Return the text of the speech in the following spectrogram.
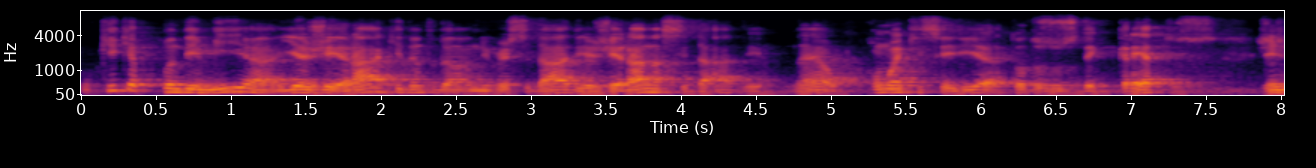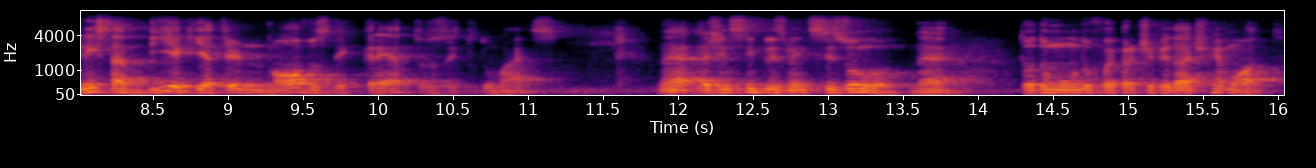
o que, que a pandemia ia gerar aqui dentro da universidade, ia gerar na cidade, né? Como é que seria todos os decretos? A gente nem sabia que ia ter novos decretos e tudo mais né, a gente simplesmente se isolou, né? Todo mundo foi para atividade remota.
